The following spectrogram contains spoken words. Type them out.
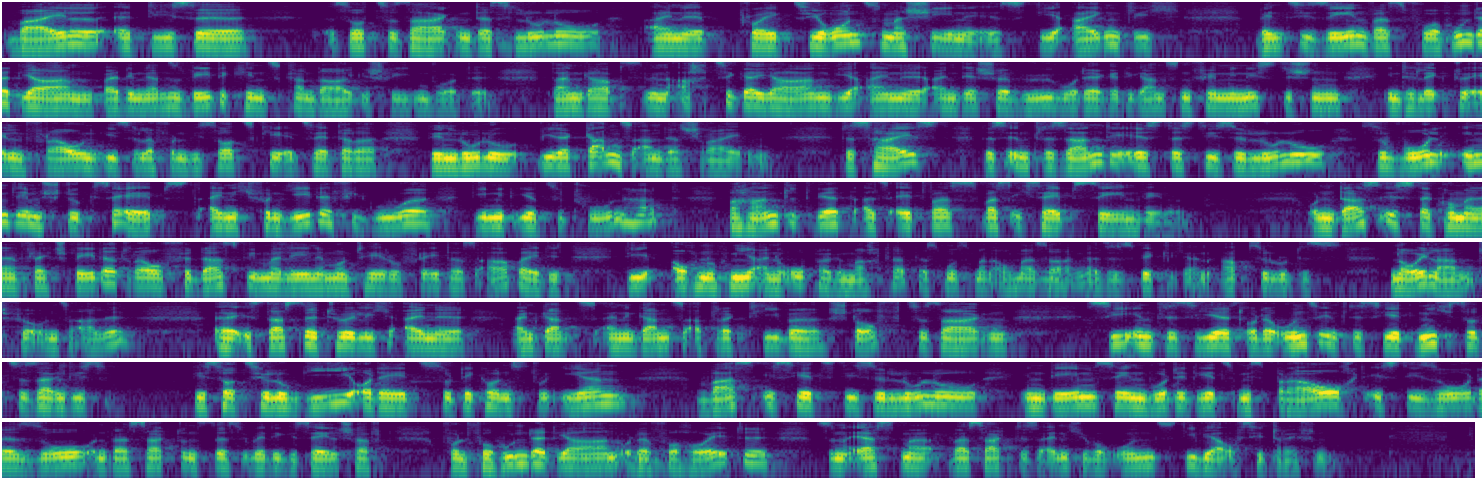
weil äh, diese, sozusagen, dass Lulu eine Projektionsmaschine ist, die eigentlich wenn Sie sehen, was vor 100 Jahren bei dem ganzen Wedekind-Skandal geschrieben wurde, dann gab es in den 80er Jahren wie eine, ein Déjà-vu, wo der, die ganzen feministischen, intellektuellen Frauen, Gisela von Wysotsky etc., den Lulu wieder ganz anders schreiben. Das heißt, das Interessante ist, dass diese Lulu sowohl in dem Stück selbst eigentlich von jeder Figur, die mit ihr zu tun hat, behandelt wird als etwas, was ich selbst sehen will. Und das ist, da kommen wir dann vielleicht später drauf, für das, wie Marlene Montero Freitas arbeitet, die auch noch nie eine Oper gemacht hat, das muss man auch mal sagen. Also es ist wirklich ein absolutes Neuland für uns alle. Äh, ist das natürlich eine, ein ganz, ein ganz attraktiver Stoff zu sagen, Sie interessiert oder uns interessiert nicht sozusagen die die Soziologie oder jetzt zu dekonstruieren, was ist jetzt diese Lulu in dem Sinn, wurde die jetzt missbraucht, ist die so oder so und was sagt uns das über die Gesellschaft von vor 100 Jahren oder vor heute, sondern erstmal, was sagt es eigentlich über uns, die wir auf sie treffen.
